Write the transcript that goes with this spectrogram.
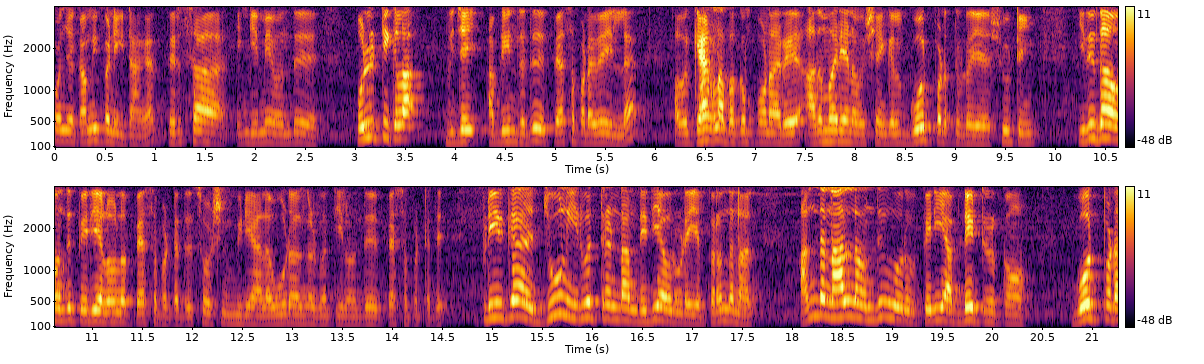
கொஞ்சம் கம்மி பண்ணிக்கிட்டாங்க. பெருசாக எங்கேயுமே வந்து பொலிட்டிக்கலாக விஜய் அப்படின்றது பேசப்படவே இல்லை. அவர் கேரளா பக்கம் போனார் அது மாதிரியான விஷயங்கள் கோட் படத்துடைய ஷூட்டிங் இதுதான் வந்து பெரிய அளவில் பேசப்பட்டது. சோஷியல் மீடியாவில் ஊடகங்கள் மத்தியில் வந்து பேசப்பட்டது. இப்படி இருக்க ஜூன் இருபத்தி ரெண்டாம் தேதி அவருடைய பிறந்த நாள். அந்த நாளில் வந்து ஒரு பெரிய அப்டேட் இருக்கும். கோட் பட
